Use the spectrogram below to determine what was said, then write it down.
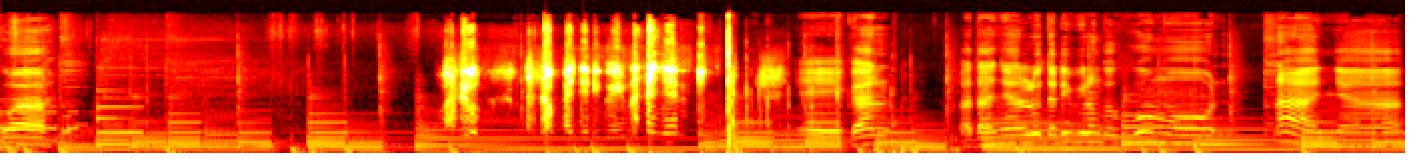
gua? Waduh, kenapa jadi gue yang nanya nih? eh kan katanya lu tadi bilang ke gua mau nanya.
